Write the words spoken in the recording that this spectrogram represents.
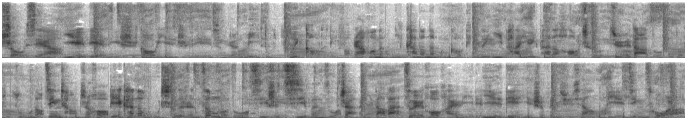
首先啊，夜店里是高颜值年轻人密度最高的地方。然后呢，你看到那门口停的一排一排的豪车，绝大多数都是租的。进场之后，别看那舞池的人这么多，其实气氛组占了一大半。最后还有一点，夜店也是分取向的，别进错了。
